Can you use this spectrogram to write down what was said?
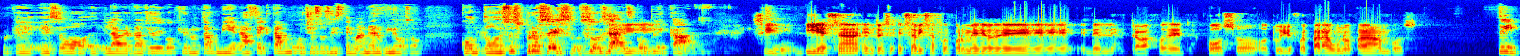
porque eso, eh, la verdad yo digo que uno también afecta mucho su sistema nervioso con todos esos procesos, o sea, es complicado. Sí. y esa, entonces, esa visa fue por medio de, del trabajo de tu esposo o tuyo, fue para uno, para ambos. Sí,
